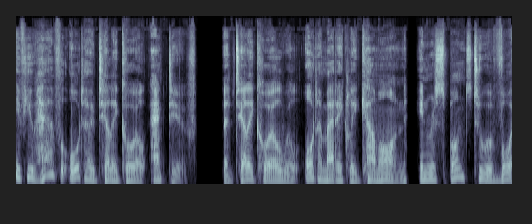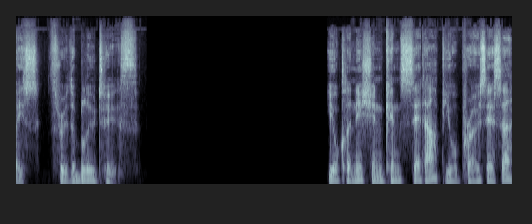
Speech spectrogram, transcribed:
If you have Auto Telecoil active, the telecoil will automatically come on in response to a voice through the Bluetooth. Your clinician can set up your processor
